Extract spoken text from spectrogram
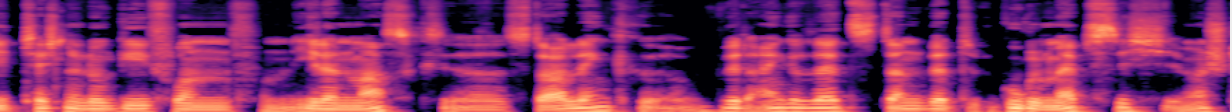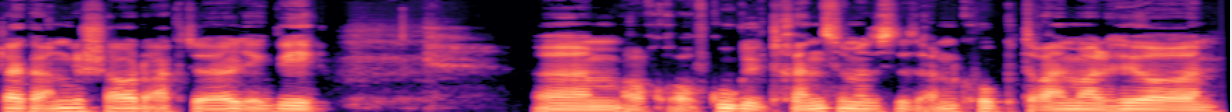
die Technologie von, von Elon Musk, äh, Starlink, äh, wird eingesetzt. Dann wird Google Maps sich immer stärker angeschaut. Aktuell irgendwie ähm, auch auf Google Trends, wenn man sich das anguckt, dreimal höhere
